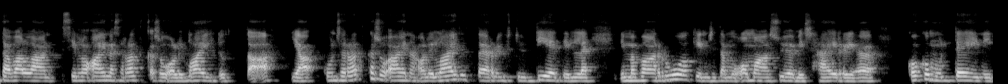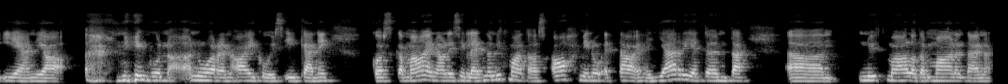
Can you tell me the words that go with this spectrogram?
tavallaan silloin aina se ratkaisu oli laihduttaa. Ja kun se ratkaisu aina oli laihduttaa ja ryhtyä dietille, niin mä vaan ruokin sitä mun omaa syömishäiriöä koko mun teini-iän ja niin kuin nuoren aikuisikäni, koska mä aina olin silleen, että no nyt mä oon taas ahminut, että tämä on ihan järjetöntä. Ähm, nyt mä aloitan maanantaina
